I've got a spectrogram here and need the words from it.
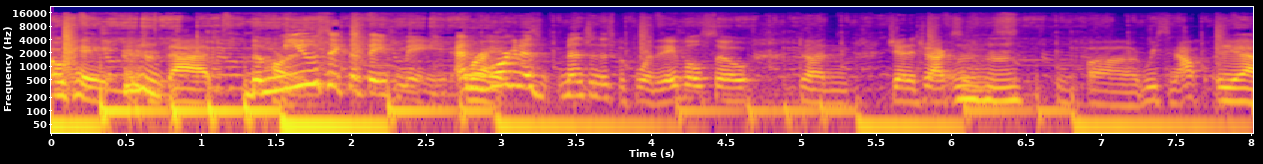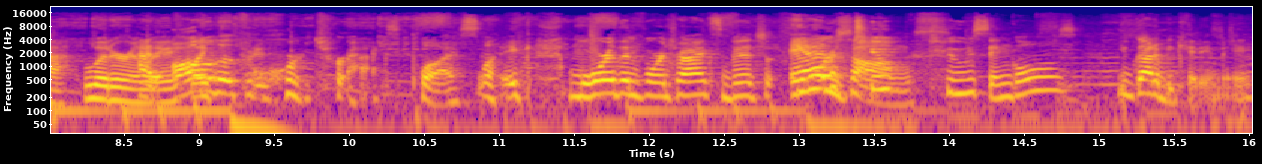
Okay, that the music that they've made, and Right. Morgan has mentioned this before. They've also done Janet Jackson's uh, recent album. Yeah, literally. Had all like of those four tracks plus, like more than four tracks, bitch. and songs. Two, two singles. You've got to be kidding me.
